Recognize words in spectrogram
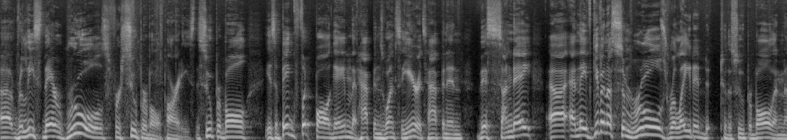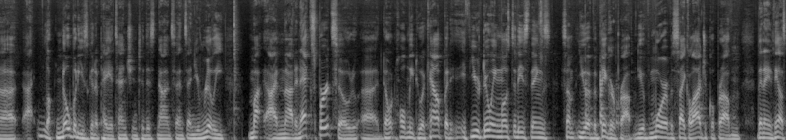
uh, release their rules for Super Bowl parties. The Super Bowl is a big football game that happens once a year. It's happening this Sunday. Uh, and they've given us some rules related to the Super Bowl. And uh, look, nobody's going to pay attention to this nonsense. And you really, my, I'm not an expert, so uh, don't hold me to account. But if you're doing most of these things, some, you have a bigger problem. You have more of a psychological problem than anything else.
